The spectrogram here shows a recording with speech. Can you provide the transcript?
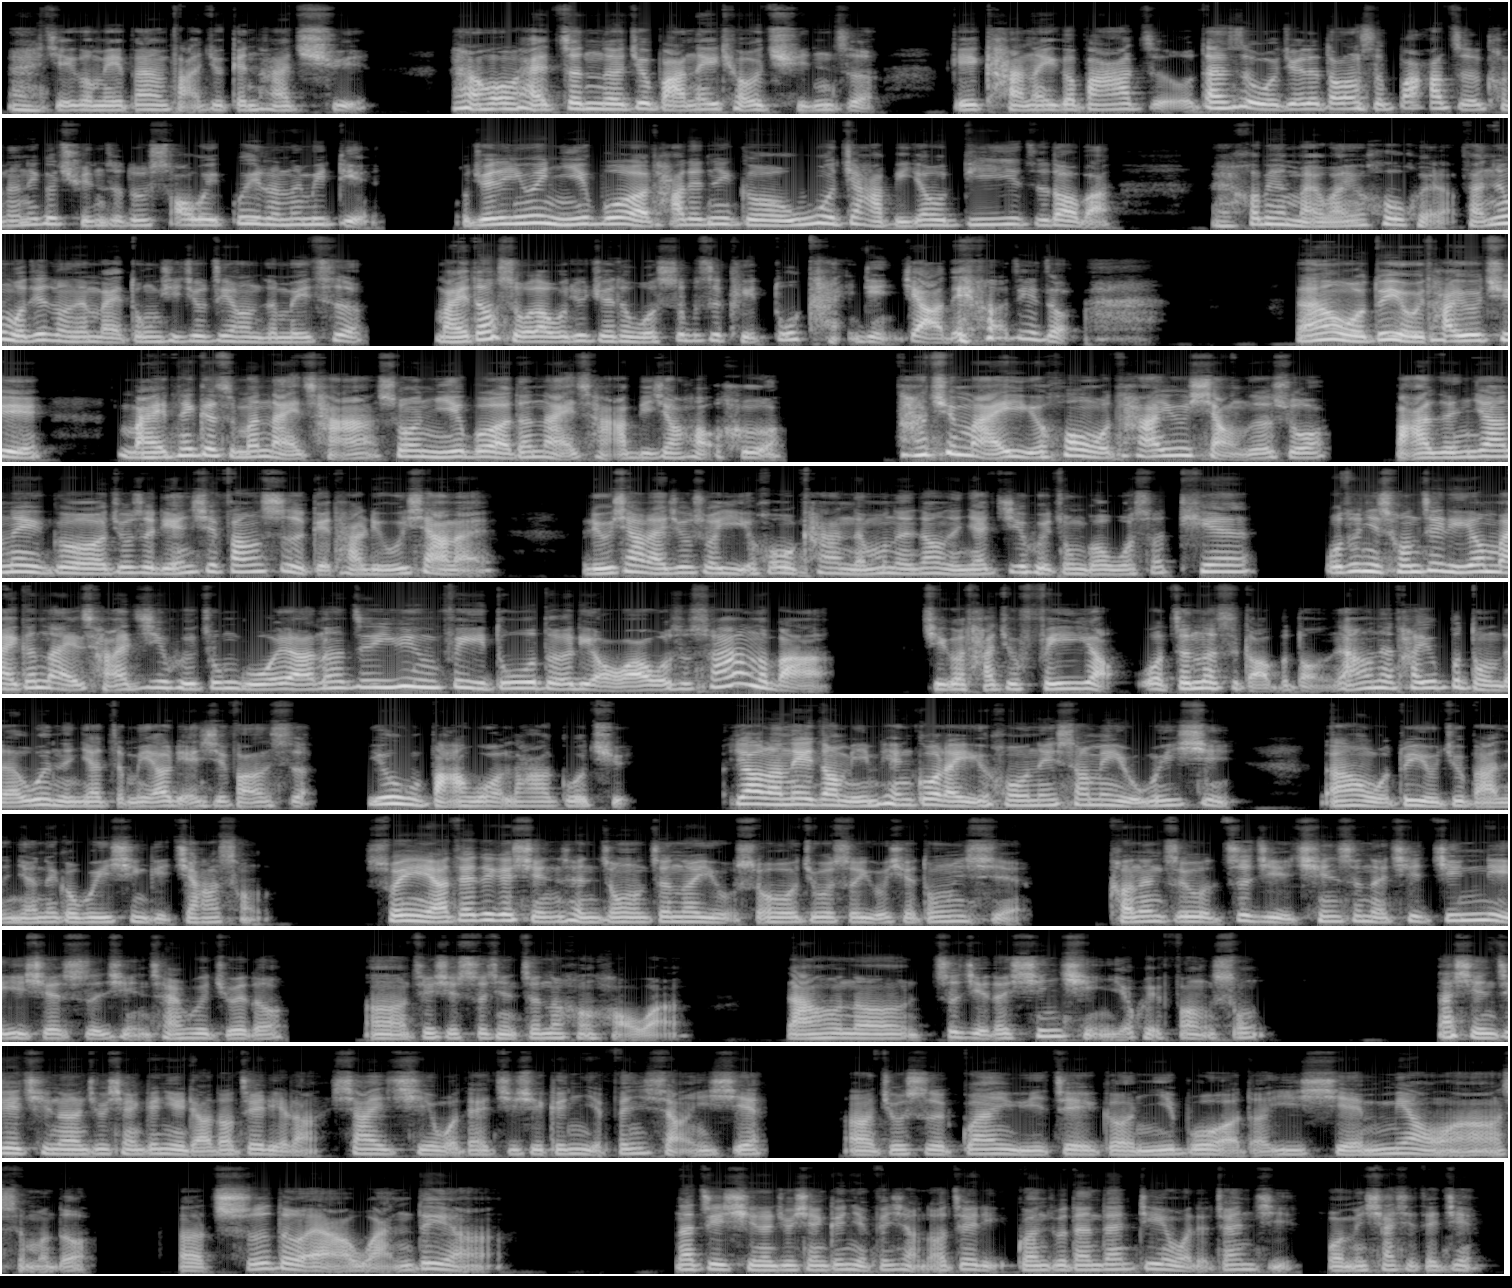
哎，结果没办法，就跟他去，然后还真的就把那条裙子。给砍了一个八折，但是我觉得当时八折可能那个裙子都稍微贵了那么一点。我觉得因为尼泊尔它的那个物价比较低，知道吧？哎，后面买完又后悔了。反正我这种人买东西就这样子，每次买到手了，我就觉得我是不是可以多砍一点价的呀？这种。然后我队友他又去买那个什么奶茶，说尼泊尔的奶茶比较好喝。他去买以后，他又想着说把人家那个就是联系方式给他留下来。留下来就说以后看能不能让人家寄回中国。我说天，我说你从这里要买个奶茶寄回中国呀，那这运费多得了啊！我说算了吧。结果他就非要，我真的是搞不懂。然后呢，他又不懂得问人家怎么要联系方式，又把我拉过去，要了那张名片过来以后，那上面有微信，然后我队友就把人家那个微信给加上了。所以啊，在这个行程中，真的有时候就是有些东西，可能只有自己亲身的去经历一些事情，才会觉得。嗯，这些事情真的很好玩，然后呢，自己的心情也会放松。那行，这期呢就先跟你聊到这里了，下一期我再继续跟你分享一些，呃，就是关于这个尼泊尔的一些庙啊什么的，呃，吃的呀、玩的呀。那这期呢就先跟你分享到这里，关注丹丹，订阅我的专辑，我们下期再见。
